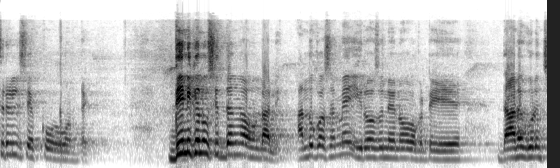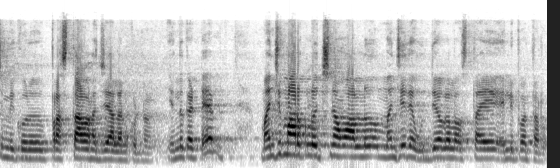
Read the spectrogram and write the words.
థ్రిల్స్ ఎక్కువగా ఉంటాయి. దీనికి నువ్వు సిద్ధంగా ఉండాలి. అందుకోసమే ఈరోజు నేను ఒకటి దాని గురించి మీకు ప్రస్తావన చేయాలనుకుంటున్నాను. ఎందుకంటే మంచి మార్కులు వచ్చిన వాళ్ళు మంచిదే ఉద్యోగాలు వస్తాయి వెళ్ళిపోతారు.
